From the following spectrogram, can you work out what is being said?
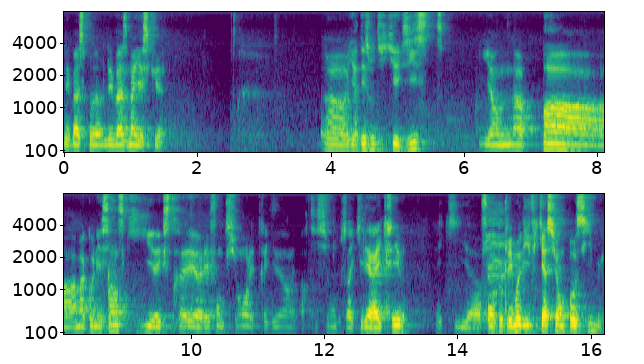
les bases, les MySQL. Euh, il y a des outils qui existent, il n'y en a pas, à ma connaissance, qui extraient les fonctions, les triggers, les partitions, tout ça, qui les réécrivent et qui euh, font toutes les modifications possibles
